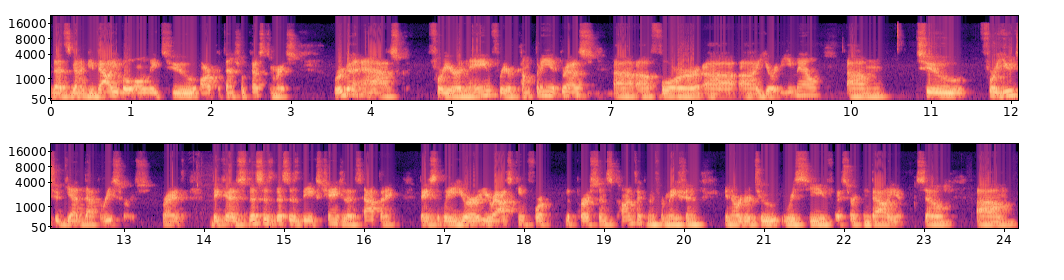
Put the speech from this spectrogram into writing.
that's going to be valuable only to our potential customers. We're going to ask for your name for your company address uh, uh, for uh, uh, your email um, to for you to get that resource right? Because this is this is the exchange that is happening. Basically you're you're asking for the person's contact information in order to receive a certain value. So um,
